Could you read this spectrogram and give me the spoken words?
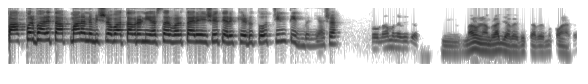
પાક પર ભારે તાપમાન અને મિશ્ર વાતાવરણની અસર વર્તાઈ રહી છે ત્યારે ખેડૂતો ચિંતિત બન્યા છે. તો નામ અને વિગત? મારું નામ રાજાભાઈ ભીખાભાઈ મકવાણા છે.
